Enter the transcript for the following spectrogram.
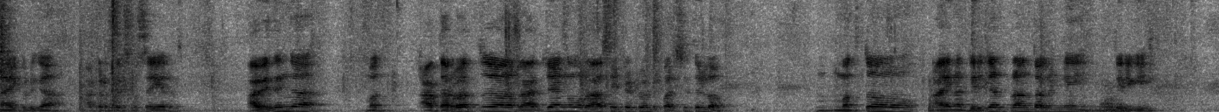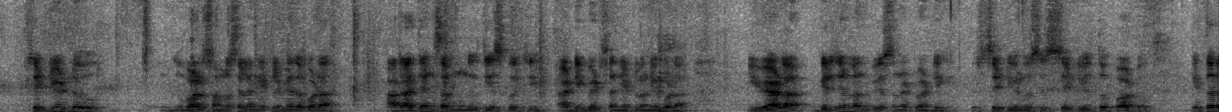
నాయకుడిగా అక్కడ సక్సెస్ అయ్యారు. ఆ విధంగా ఆ తర్వాత రాజ్యాంగం రాసేటటువంటి పరిస్థితుల్లో మొత్తం ఆయన గిరిజన ప్రాంతాలన్నీ తిరిగి షెడ్యూల్డ్ వాళ్ళ సమస్యలన్నిటి మీద కూడా ఆ రాజ్యాంగ సభ ముందుకు తీసుకొచ్చి ఆ డిబేట్స్ అన్నిటిలోని కూడా ఈవేళ గిరిజనులు అనిపిస్తున్నటువంటి ఫిఫ్త్ షెడ్యూల్ సిక్స్త్ షెడ్యూల్తో పాటు ఇతర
